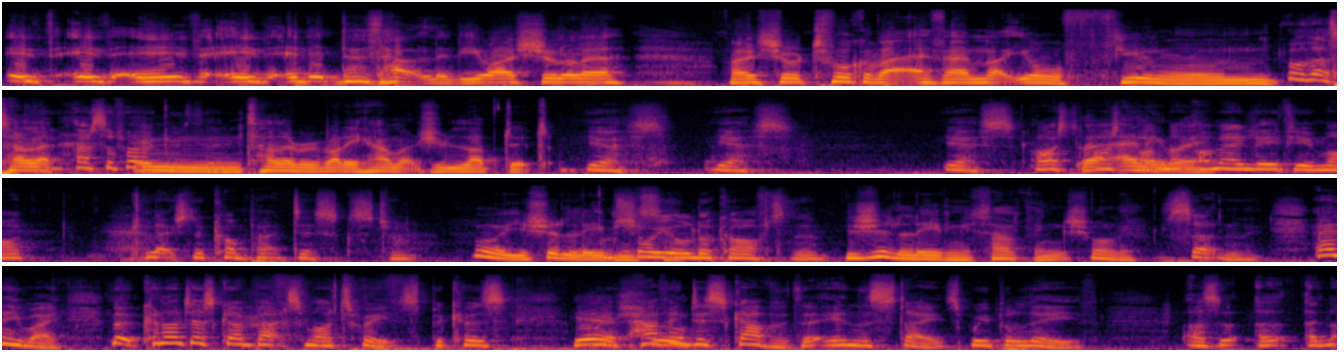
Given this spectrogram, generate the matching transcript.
if if if if, if it does outlive you, I shall uh, I shall talk about FM at your funeral and Well, that's tell a good- that's a very good thing. tell everybody how much you loved it. Yes, yes, yes. I, But I, I, may. I may leave you my collection of compact discs, Jon. Well, you should leave I'm me. sure some- you'll look after them. You should leave me something, surely. Certainly. Anyway, look, can I just go back to my tweets? Because Yeah, we- sure. having discovered that in the States we believe, as, a, a, an,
